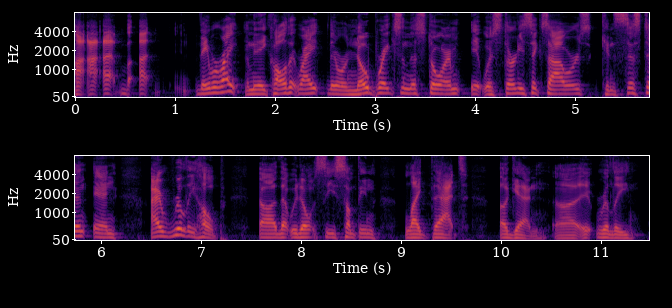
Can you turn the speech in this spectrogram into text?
I, I, I, they were right. I mean, they called it right. There were no breaks in the storm. It was 36 hours, consistent, and I really hope uh, that we don't see something like that again. Uh, it really.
